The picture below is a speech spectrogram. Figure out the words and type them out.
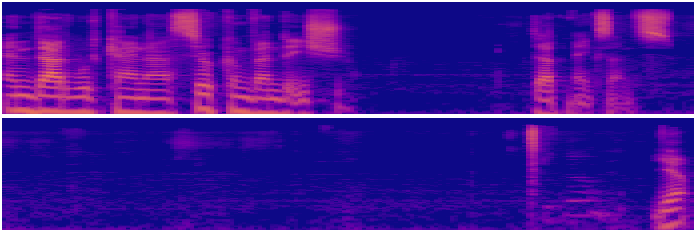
and that would kind of circumvent the issue. That makes sense. Yep.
